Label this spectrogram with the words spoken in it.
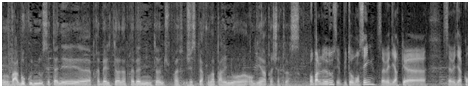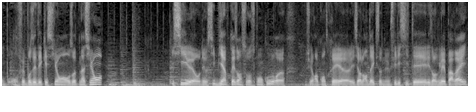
On parle beaucoup de nous cette année, euh, après Belton, après badminton. J'espère qu'on va parler de nous en bien après Chatsworth. On parle de nous, c'est plutôt bon signe. Ça veut dire qu'on fait poser des questions aux autres nations. Ici, euh, on est aussi bien présent sur ce concours. Euh, j'ai rencontré les Irlandais qui sont venus me féliciter, les Anglais pareil.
